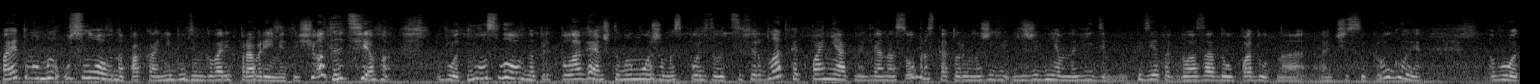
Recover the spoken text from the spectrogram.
поэтому мы условно пока не будем говорить про время, это еще одна тема. Вот, мы условно предполагаем, что мы можем использовать циферблат как понятный для нас образ, который мы ежедневно видим. Где-то глаза да упадут на а, часы круглые. Вот,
